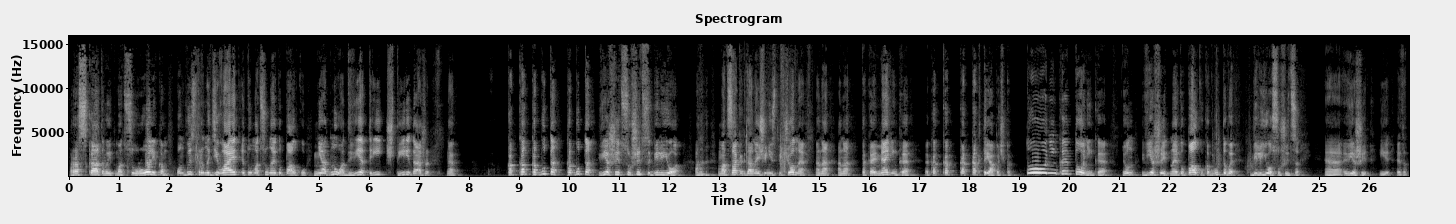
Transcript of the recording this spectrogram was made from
раскатывает мацу роликом, он быстро надевает эту мацу на эту палку. Не одну, а две, три, четыре даже. Э, как, как, как, будто, как будто вешает сушиться белье. Она, маца, когда она еще не испеченная, она, она такая мягенькая, как, как, как, как тряпочка. Тоненькая, тоненькая. И он вешает на эту палку, как будто бы белье сушится. э, вешает. И этот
